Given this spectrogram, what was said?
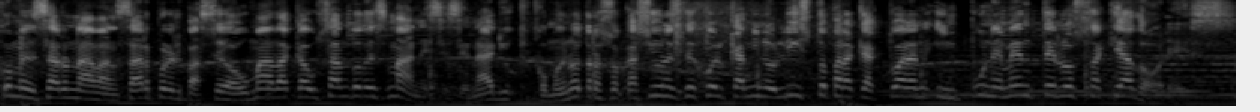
Comenzaron a avanzar por el Paseo Ahumada causando desmanes, escenario que como en otras ocasiones dejó el camino listo para que actuaran impunemente los saqueadores.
